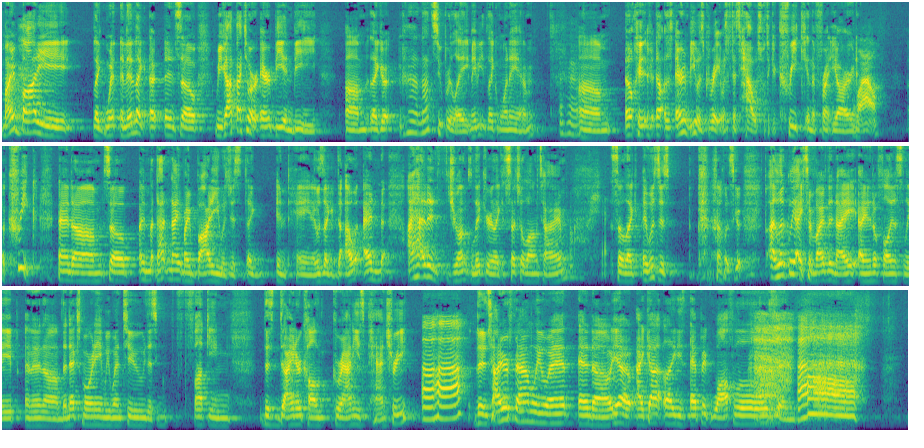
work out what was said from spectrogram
My body like went and then like uh, and so we got back to our Airbnb um like uh, not super late maybe like 1 a.m. Mm-hmm. Um, okay, uh, this Airbnb was great. It was like this house with like a creek in the front yard. wow. A creek, and um, so and that night my body was just like in pain. It was like I, and I hadn't drunk liquor like in such a long time. Oh. So like it was just I was good. I luckily I survived the night. I ended up falling asleep, and then um, the next morning we went to this fucking this diner called Granny's Pantry. Uh huh. The entire family went, and uh, yeah, I got like these epic waffles, and Ah.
